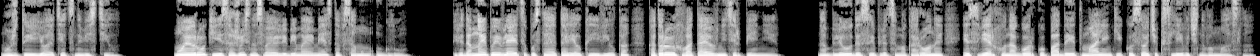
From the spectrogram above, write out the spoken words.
Может, и ее отец навестил. Мою руки и сажусь на свое любимое место в самом углу. Передо мной появляется пустая тарелка и вилка, которую хватаю в нетерпении. На блюдо сыплются макароны, и сверху на горку падает маленький кусочек сливочного масла.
